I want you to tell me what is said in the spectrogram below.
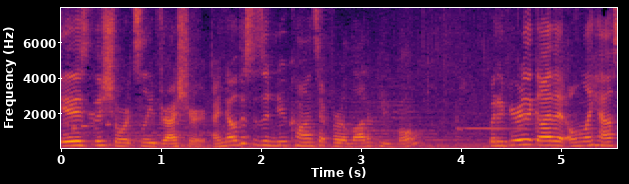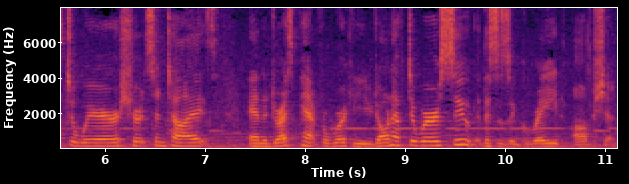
is the short sleeve dress shirt. I know this is a new concept for a lot of people, but if you're the guy that only has to wear shirts and ties and a dress pant for work and you don't have to wear a suit, this is a great option.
